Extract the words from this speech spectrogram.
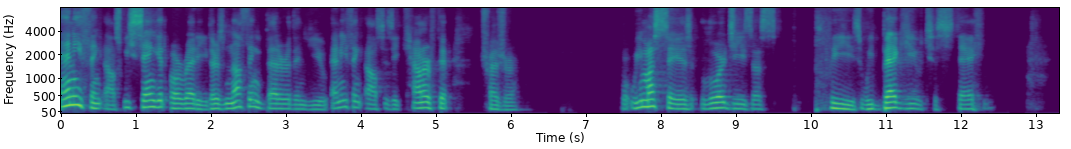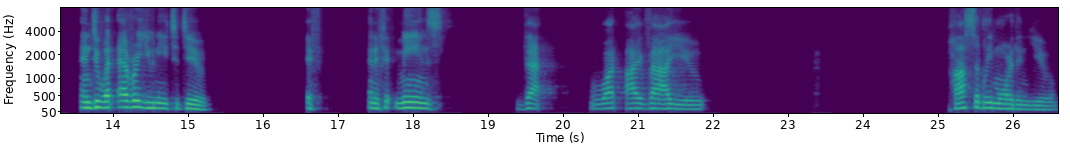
anything else. We sang it already. There's nothing better than you. Anything else is a counterfeit treasure. What we must say is, Lord Jesus, please, we beg you to stay and do whatever you need to do. If, and if it means that what I value possibly more than you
